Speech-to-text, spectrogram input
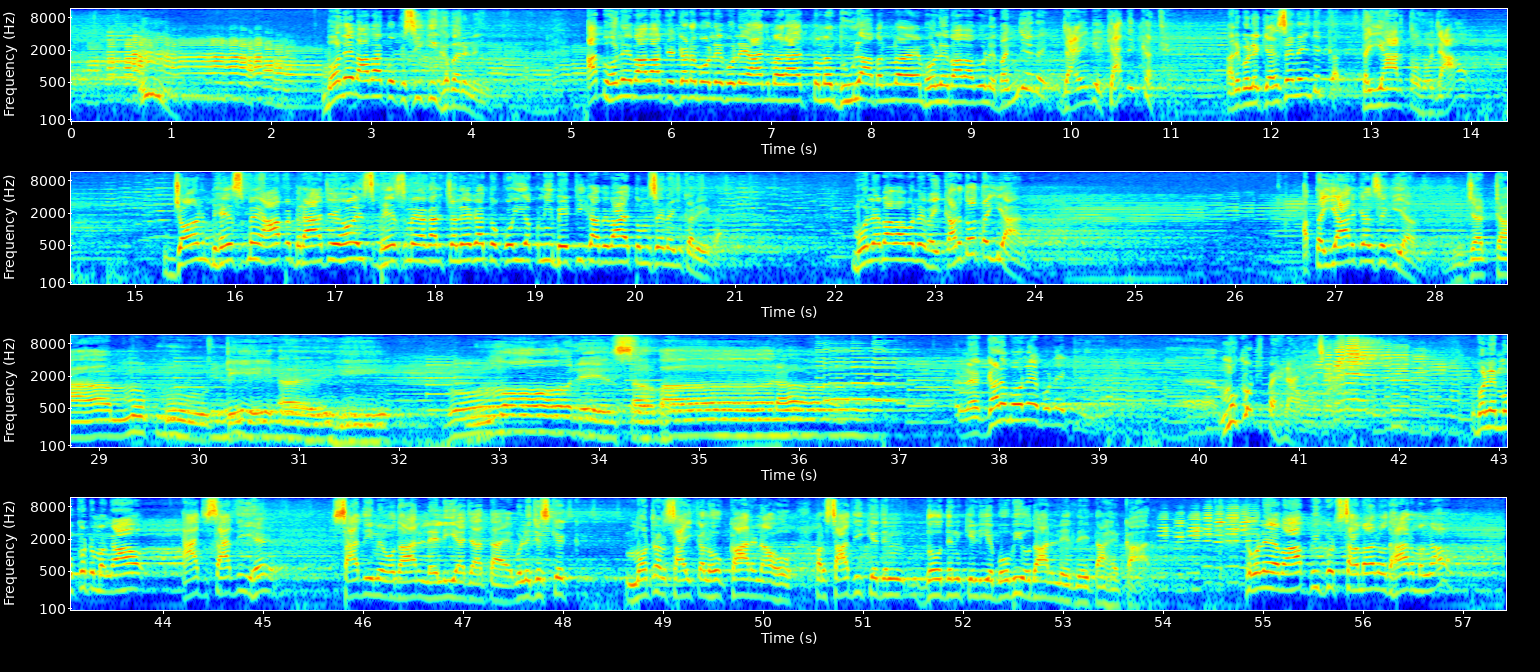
बोले बाबा को किसी की खबर नहीं। अब भोले बाबा के गण बोले बोले, आज महाराज तुम्हें दूल्हा बनना है। भोले बाबा बोले, बन जे नहीं जाएँगे, क्या दिक्कत है? अरे बोले, कैसे नहीं दिक्कत? तैयार तो हो जाओ। जौन भेष में आप विराजे हो, इस भेष में अगर चलेगा तो कोई अपनी बेटी का विवाह तुमसे नहीं करेगा। भोले बाबा बोले, भाई, कर दो तैयार। अब तैयार कैसे किया? जटा मुकुटे अही। मोरे सवारा। गण बोले बोले कि मुकुट पहनाया जाए बोले मुकुट मंगाओ आज शादी है शादी में उधार ले लिया जाता है बोले जिसके मोटरसाइकिल हो कार ना हो पर शादी के दिन दो दिन के लिए वो भी उधार ले देता है कार तो बोले अब आप भी कुछ सामान उधार मंगाओ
